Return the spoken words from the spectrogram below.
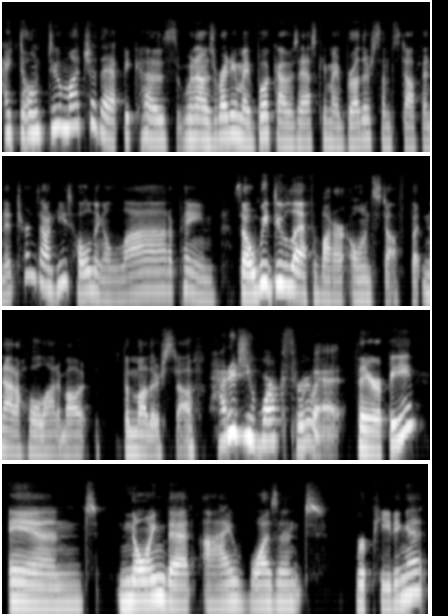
I don't do much of that because when I was writing my book, I was asking my brother some stuff, and it turns out he's holding a lot of pain. So we do laugh about our own stuff, but not a whole lot about the mother stuff. How did you work through it? Therapy and knowing that I wasn't repeating it,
